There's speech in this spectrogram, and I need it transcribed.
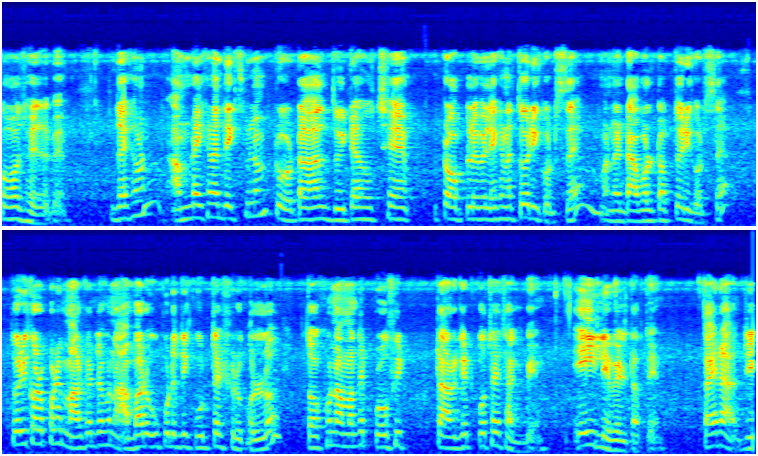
সহজ হয়ে যাবে। দেখুন, আমরা এখানে দেখছিলাম টোটাল দুইটা হচ্ছে টপ লেভেল এখানে তৈরি করছে মানে ডাবল টপ তৈরি করছে। তৈরি করার পরে মার্কেট যখন আবার উপরের দিকে উঠতে শুরু করল, তখন আমাদের প্রফিট টার্গেট কোথায় থাকবে? এই লেভেলটাতে তাই না? যে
